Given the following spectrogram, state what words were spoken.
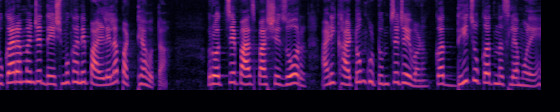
तुकाराम म्हणजे देशमुखाने पाळलेला पठ्ठ्या होता. रोजचे पाच पाचशे जोर आणि खाटूम खुटुमचे जेवण कधी चुकत नसल्यामुळे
